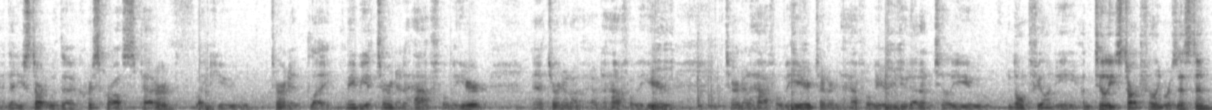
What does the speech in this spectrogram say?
And then you start with the crisscross pattern like you turn it like maybe a turn and a half over here and a turn and a, and a half over here turn and a half over here, turn and a half over here. You do that until you don't feel any, until you start feeling resistant.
